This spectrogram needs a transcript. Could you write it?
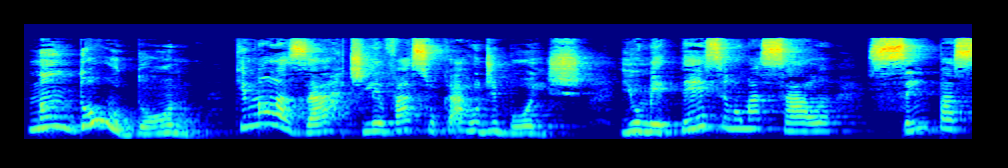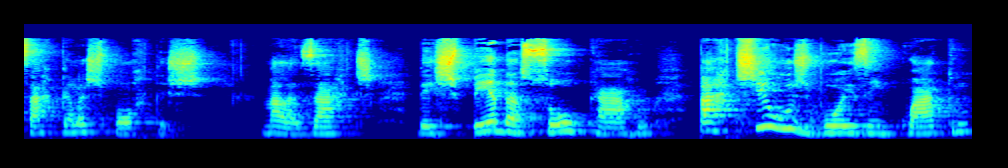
Mandou o dono que Malazarte levasse o carro de bois e o metesse numa sala sem passar pelas portas. Malazarte despedaçou o carro, partiu os bois em quatro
